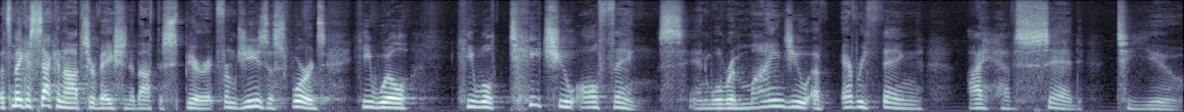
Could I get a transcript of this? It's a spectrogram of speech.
let's make a second observation about the Spirit. From Jesus' words, He will, he will teach you all things and will remind you of everything I have said to you.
